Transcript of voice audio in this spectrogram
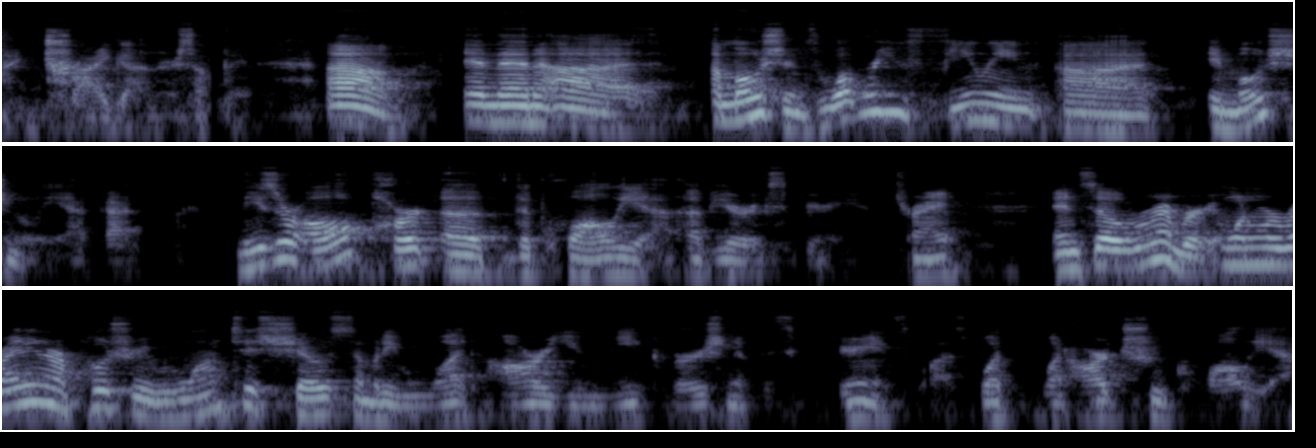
like Trigun or something. Um, and then uh, emotions. What were you feeling uh, emotionally at that time? These are all part of the qualia of your experience, right? And so remember, when we're writing our poetry, we want to show somebody what our unique version of this experience was, what what our true qualia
